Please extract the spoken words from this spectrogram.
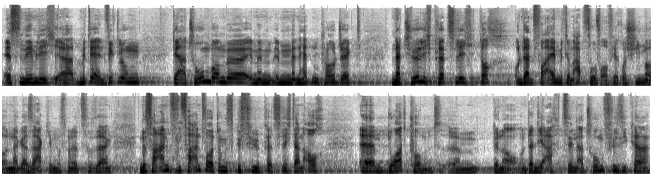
es nämlich äh, mit der Entwicklung der Atombombe im, im Manhattan Project natürlich plötzlich doch, und dann vor allem mit dem Abwurf auf Hiroshima und Nagasaki, muss man dazu sagen, ein Verantwortungsgefühl plötzlich dann auch ähm, dort kommt. Ähm, genau. Und dann die 18 Atomphysiker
